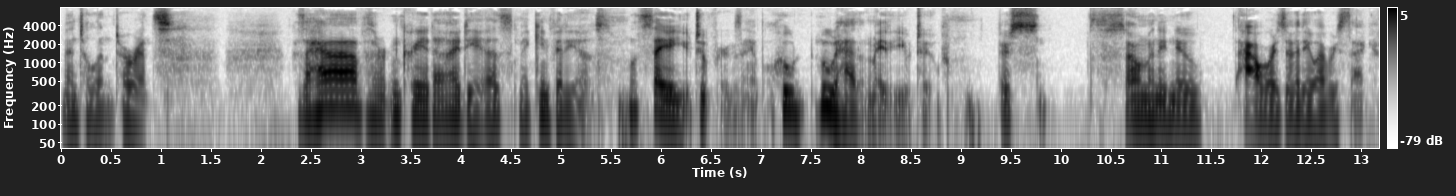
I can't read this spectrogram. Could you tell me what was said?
mental endurance. Because I have certain creative ideas making videos. Let's say a YouTube, for example. Who who hasn't made a YouTube? There's so many new hours of video every second.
